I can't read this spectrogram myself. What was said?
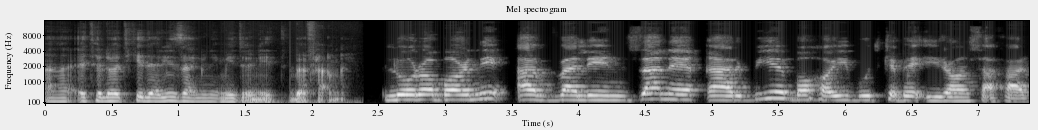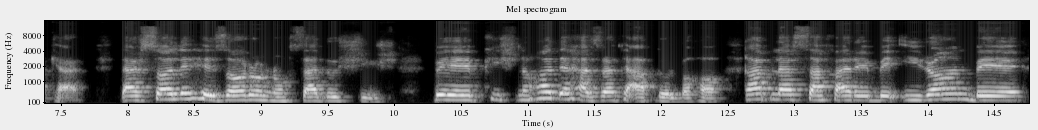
اطلاعاتی که در این زمینه می‌دونید بفرمایید. لورا بارنی اولین زن غربی باهایی بود که به ایران سفر کرد. در سال 1906 به پیشنهاد حضرت عبدالبها قبل از سفر به ایران به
